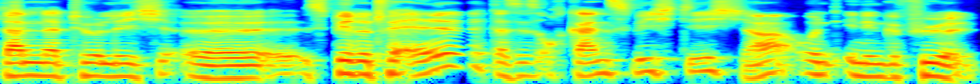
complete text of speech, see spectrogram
dann natürlich äh, spirituell, das ist auch ganz wichtig, ja, und in den Gefühlen.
